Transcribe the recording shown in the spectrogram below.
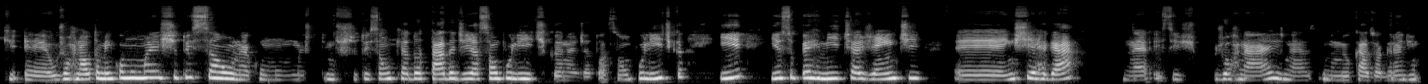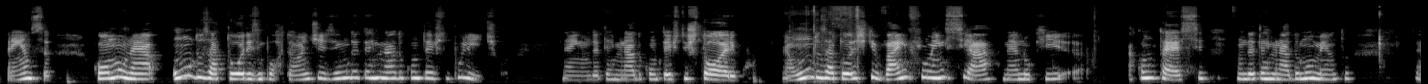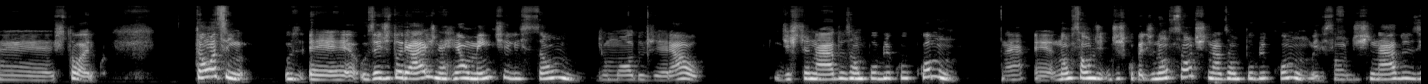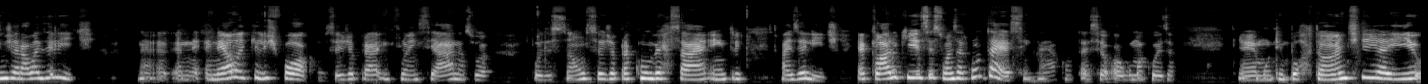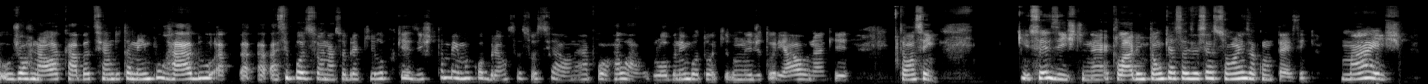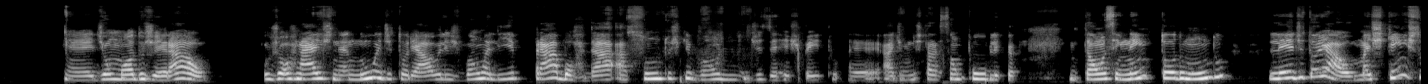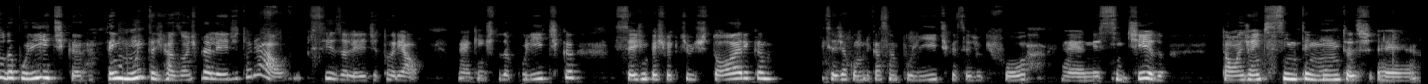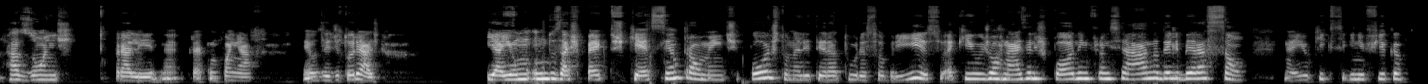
que, é, o jornal também como uma instituição, né, como uma instituição que é dotada de ação política, né, de atuação política, e isso permite a gente é, enxergar né, esses jornais, né, no meu caso a grande imprensa, como né, um dos atores importantes em um determinado contexto político, né, em um determinado contexto histórico. É um dos atores que vai influenciar né, no que acontece num determinado momento é, histórico. Então, assim, os, é, os editoriais, né, realmente eles são, de um modo geral, destinados a um público comum, né? É, não são, desculpa, eles não são destinados a um público comum, eles são destinados, em geral, às elites. Né? É, é, é nela que eles focam, seja para influenciar na sua posição, seja para conversar entre as elites. É claro que exceções acontecem, né? acontece alguma coisa é, muito importante, e aí o jornal acaba sendo também empurrado a, a, a, se posicionar sobre aquilo, porque existe também uma cobrança social, né? Porra lá, o Globo nem botou aquilo no editorial, né? Que, então, assim, isso existe, né? Claro, então, que essas exceções acontecem, mas, é, de um modo geral, os jornais, né, no editorial, eles vão ali para abordar assuntos que vão dizer respeito é, à administração pública. Então, assim, nem todo mundo lê editorial, mas quem estuda política tem muitas razões para ler editorial, precisa ler editorial. Né? Quem estuda política, seja em perspectiva histórica, seja comunicação política, seja o que for, é, nesse sentido. Então, a gente sim tem muitas é, razões para ler, né, para acompanhar é, os editoriais. E aí, um, um, dos aspectos que é centralmente posto na literatura sobre isso é que os jornais eles podem influenciar na deliberação. Né, e o que, que significa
